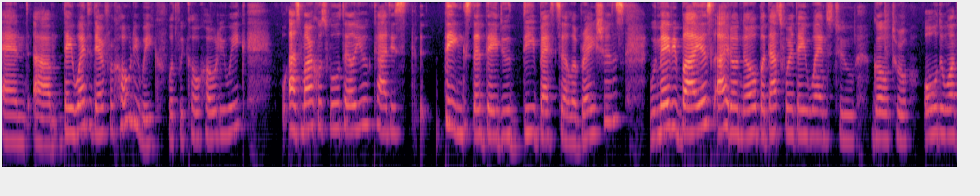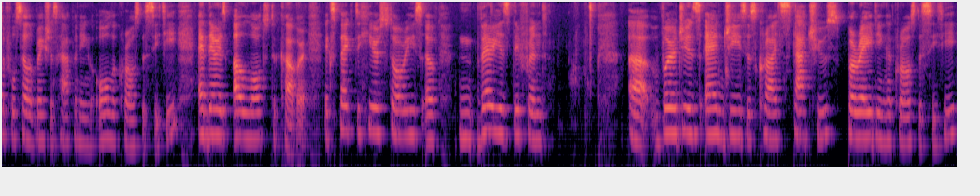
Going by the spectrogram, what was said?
and um, they went there for Holy Week, what we call Holy Week. As Marcos will tell you, Cadiz thinks that they do the best celebrations. We may be biased, I don't know, but that's where they went to go through all the wonderful celebrations happening all across the city. And there is a lot to cover. Expect to hear stories of various different. Uh, virgins and Jesus Christ statues parading across the city.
